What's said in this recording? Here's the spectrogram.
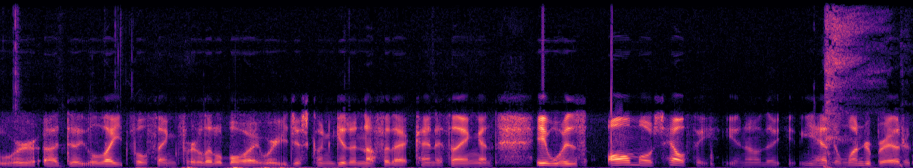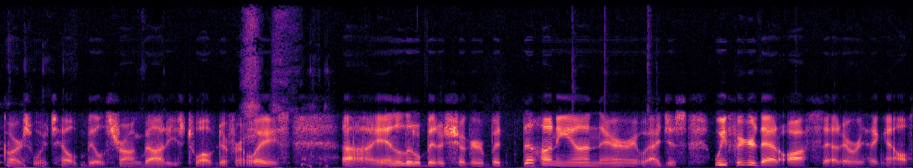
were a delightful thing for a little boy where you just couldn't get enough of that kind of thing and it was almost healthy you know the, you had the wonder bread of course which helped build strong bodies 12 different ways uh and a little bit of sugar but the honey on there i just we figured that offset everything else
